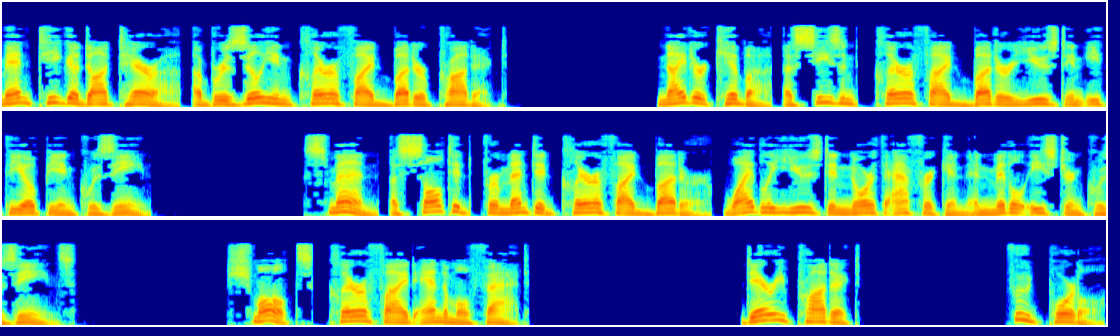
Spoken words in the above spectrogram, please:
Manteiga da terra, a Brazilian clarified butter product. Niter kibbeh, a seasoned, clarified butter used in Ethiopian cuisine. Smen, a salted, fermented clarified butter, widely used in North African and Middle Eastern cuisines. Schmaltz, clarified animal fat Dairy product. Food portal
